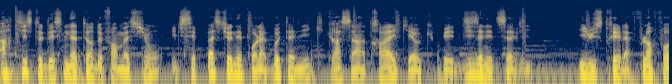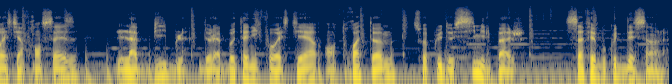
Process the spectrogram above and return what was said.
Artiste dessinateur de formation, il s'est passionné pour la botanique grâce à un travail qui a occupé 10 années de sa vie, illustrer la flore forestière française, la Bible de la botanique forestière en 3 tomes, soit plus de 6000 pages ça fait beaucoup de dessins là.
